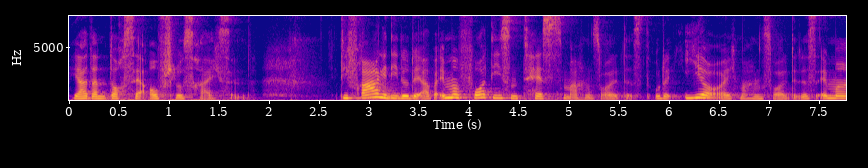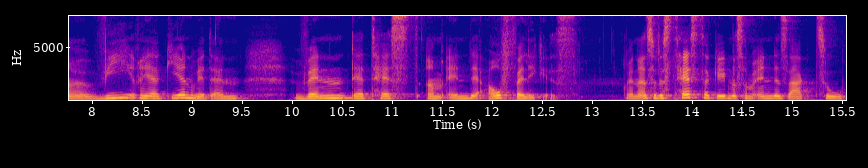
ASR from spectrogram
ja dann doch sehr aufschlussreich sind. Die Frage, die du dir aber immer vor diesen Tests machen solltest oder ihr euch machen solltet, ist immer, wie reagieren wir denn, wenn der Test am Ende auffällig ist? Wenn also das Testergebnis am Ende sagt zu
